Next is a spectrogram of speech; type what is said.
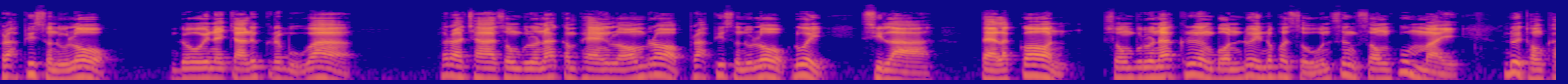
พระพิษณุโลก โดยในจารึกระบุว่า ระราชาทรงบุรณะกำแพงล้อมรอบพระพิษณุโลกด้วยศิลา แต่ละก้อน ทรงบุรณะเครื่องบนด้วยนพสูรซึ่งทรงหุ้มใหม่ด้วยทองค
